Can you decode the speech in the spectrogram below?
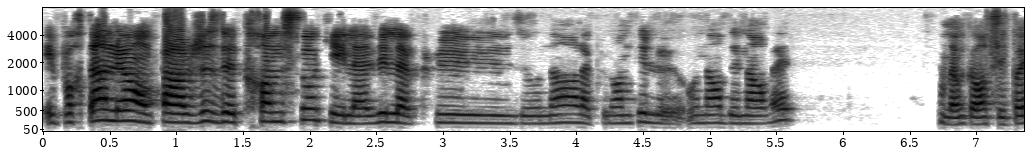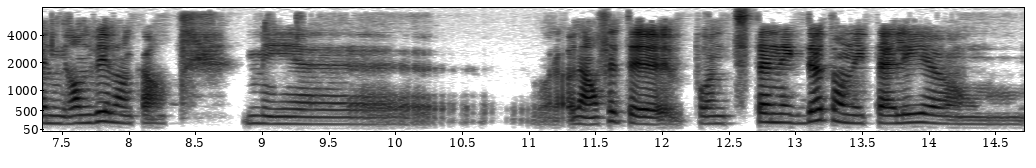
Et pourtant, là, on parle juste de Tromsø, qui est la ville la plus au nord, la plus grande ville au nord de Norvège. Donc, c'est pas une grande ville encore. Mais euh, voilà. En fait, euh, pour une petite anecdote, on est allé en,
